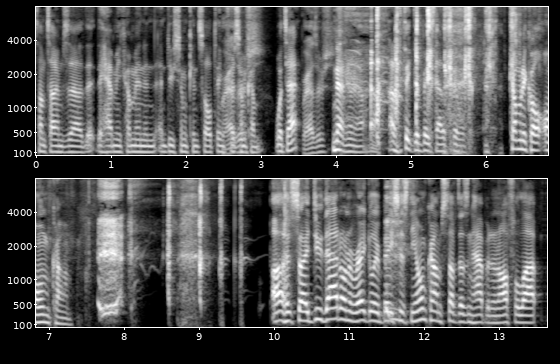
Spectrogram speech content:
Sometimes uh, they they have me come in and, and do some consulting for some. Brazzers? Com- What's that? Brazzers? No, no, no, no. I don't think they're based out of Philly. company called Omcom. Uh, so I do that on a regular basis. The Omcom stuff doesn't happen an awful lot.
